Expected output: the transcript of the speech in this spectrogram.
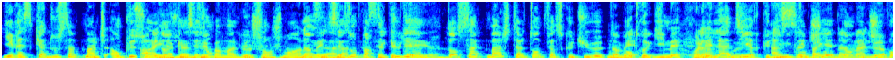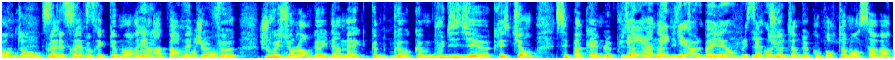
Il reste 4 ou 5 matchs. En plus, on Ah, est il dans a une quand même fait saison. pas mal de une- changements à Non, la- mais une saison particulière. été. Dans 5 matchs, tu as le temps de faire ce que tu veux. Non, mais- entre guillemets. Voilà. mais là, Oui. dire que Dimitri Payet a match important, ou ça ne un sert peu- strictement à Ah rien. oui, à part enfin, mettre le feu, jouer sur l'orgueil d'un mec, comme, comme, comme vous disiez, euh, Christian, c'est pas quand même le plus à Et un plaindre. mec hein, qui est orgueilleux, en plus, Là-dessus, connu. en termes de comportement, ça va.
